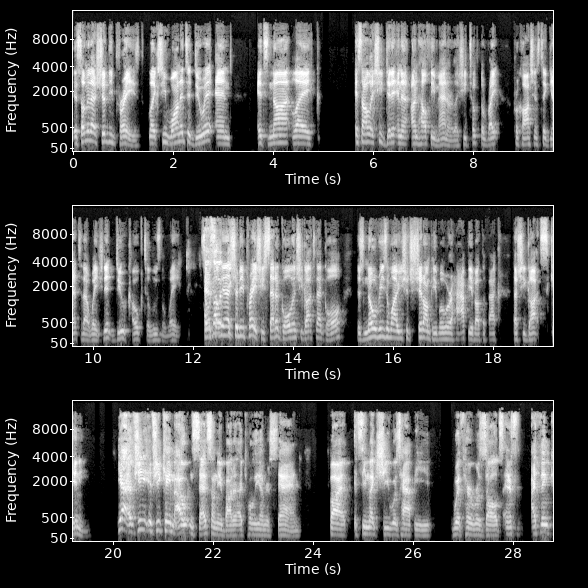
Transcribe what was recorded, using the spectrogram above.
is something that should be praised. Like she wanted to do it, and it's not like it's not like she did it in an unhealthy manner. Like she took the right precautions to get to that weight. She didn't do coke to lose the weight. So it's something like that she- should be praised. She set a goal and she got to that goal. There's no reason why you should shit on people who are happy about the fact that she got skinny. yeah, if she if she came out and said something about it, I totally understand. But it seemed like she was happy with her results, and it's, I think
